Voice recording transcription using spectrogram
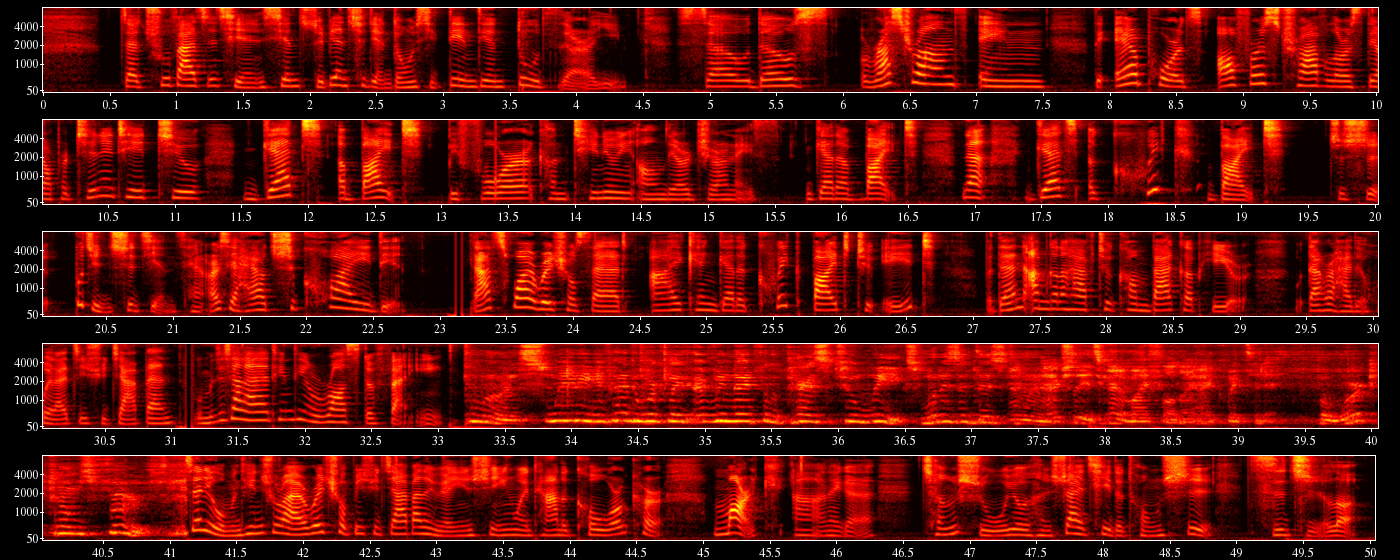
在出发之前，先随便吃点东西垫垫肚子而已。So those restaurants in the airports offers travelers the opportunity to get a bite before continuing on their journeys. Get a bite. 那 get a quick bite 就是不仅吃简餐，而且还要吃快一点。That's why Rachel said, I can get a quick bite to eat. But then I'm gonna have to come back up here. 我待会儿还得回来继续加班。我们接下来来听听 Ross 的反应。 Come on, sweetie. You've had to work late every night for the past two weeks. What is it this time? Actually, it's kind of my fault. I, I quit today. But work comes first. 这里我们听出来，Rachel 必须加班的原因是因为她的 coworker Mark 啊，那个成熟又很帅气的同事辞职了。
